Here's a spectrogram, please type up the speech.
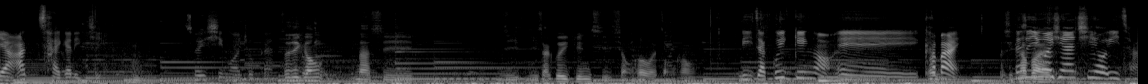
加菜给你吃。嗯，所以生活就干。所以你讲那是二二十几斤是上好的状况。二十几斤哦，诶，卡拜。但是因为现在气候异常，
